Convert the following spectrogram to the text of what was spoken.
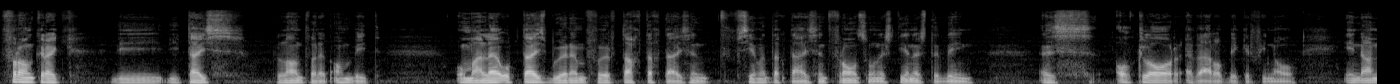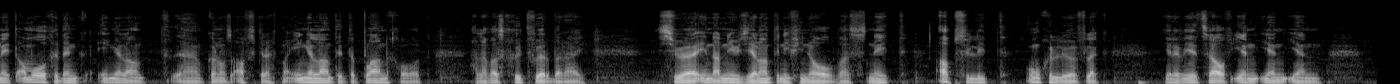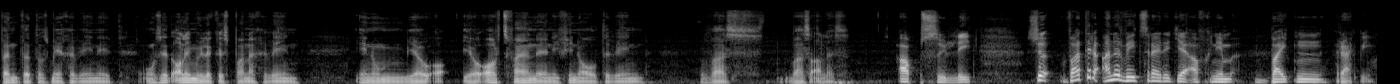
Frankryk die die tuisland wat dit aanbied om hulle op tuisbodem vir 80000 70000 Franse ondersteuners te wen is al klaar 'n wêreldbeker finaal en dan het almal gedink Engeland uh, kan ons afskryf maar Engeland het 'n plan gehad hulle was goed voorberei so en dan Nieu-Seeland in die finaal was net absoluut ongelooflik. Julle weet self 1-1-1 punt wat ons mee gewen het. Ons het al die moeilike spanne gewen en om jou jou aardsvyande in die finaal te wen was was alles. Absoluut. So, watter ander wedstryde het jy afgeneem buiten rugby?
